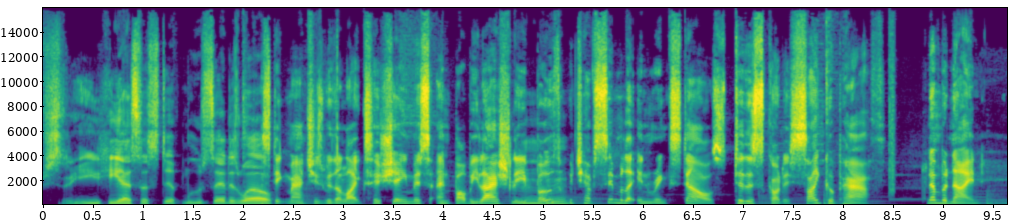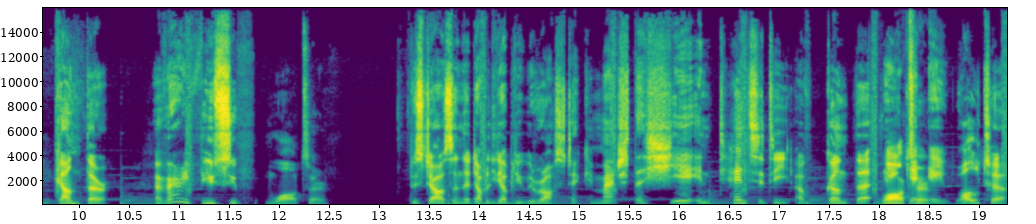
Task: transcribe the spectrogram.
He, he has a stiff moveset as well. Stick matches with the likes of Sheamus and Bobby Lashley, both mm-hmm. which have similar in-ring styles to the Scottish psychopath. Number 9. Gunther. A very few super. Walter. superstars on the WWE roster can match the sheer intensity of Gunther, Walter. aka Walter.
